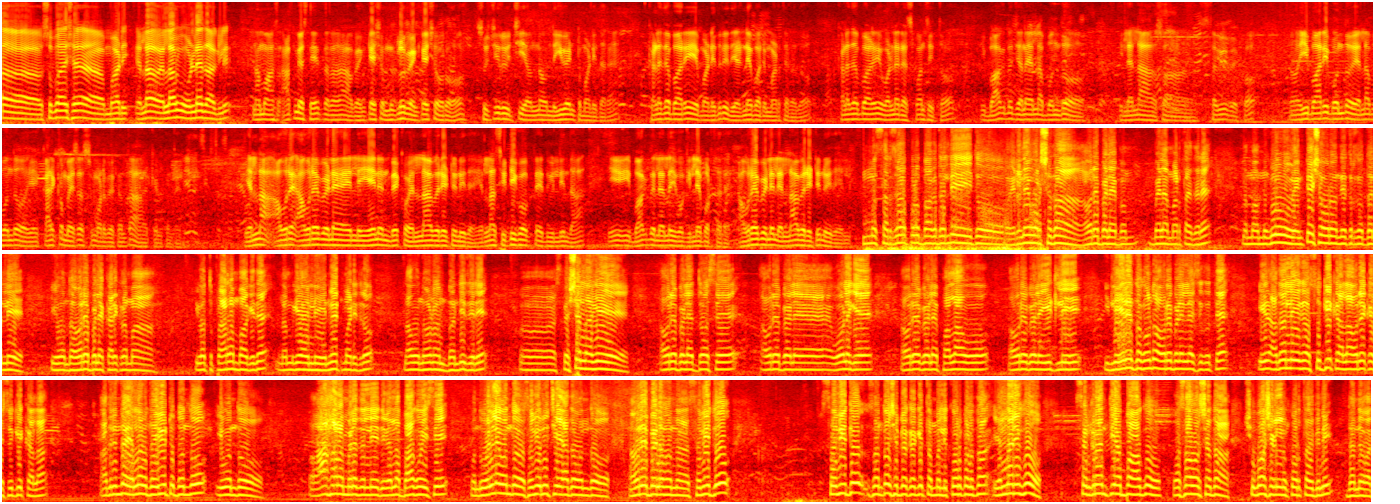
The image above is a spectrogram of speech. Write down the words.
ಶುಭಾಶಯ ಮಾಡಿ. ಎಲ್ಲ, ಎಲ್ಲರಿಗೂ ಒಳ್ಳೆಯದಾಗಲಿ ನಮ್ಮ ಆತ್ಮೀಯ ಸ್ನೇಹಿತರ ವೆಂಕಟೇಶ್ ಮುಗ್ಳೂರು ವೆಂಕಟೇಶ್ ಅವರು ಶುಚಿ ರುಚಿ ಅನ್ನೋ ಒಂದು ಈವೆಂಟ್ ಮಾಡಿದ್ದಾರೆ. ಕಳೆದ ಬಾರಿ ಮಾಡಿದ್ರು, ಇದು ಎರಡನೇ ಬಾರಿ ಮಾಡ್ತಿರೋದು ಕಳೆದ ಬಾರಿ ಒಳ್ಳೆ ರೆಸ್ಪಾನ್ಸ್ ಇತ್ತು. ಈ ಭಾಗದ ಜನ ಎಲ್ಲ ಬಂದು ಇಲ್ಲೆಲ್ಲ ಸವಿಬೇಕು. ಈ ಬಾರಿ ಬಂದು ಎಲ್ಲ ಬಂದು ಕಾರ್ಯಕ್ರಮ ಯಶಸ್ವಿ ಮಾಡಬೇಕಂತ ಕೇಳ್ಕೊತೀನಿ ಎಲ್ಲ ಅವರೇ ಅವರೇ ಬೆಳೆಯಲ್ಲಿ ಏನೇನು ಬೇಕೋ ಎಲ್ಲ ವೆರೈಟಿನೂ ಇದೆ. ಎಲ್ಲ ಸಿಟಿಗೆ ಹೋಗ್ತಾ ಇದ್ವಿ ಇಲ್ಲಿಂದ. ಈ ಭಾಗದಲ್ಲೆಲ್ಲ ಇವಾಗ ಇಲ್ಲೇ ಬರ್ತಾರೆ. ಅವರೇ ಬೆಳೆಯಲ್ಲಿ ಎಲ್ಲ ವೆರೈಟಿನೂ ಇದೆ ಇಲ್ಲಿ. ನಮ್ಮ ಸರ್ಜಾಪುರ ಭಾಗದಲ್ಲಿ ಇದು ಎರಡನೇ ವರ್ಷದ ಅವರೇ ಬೆಳೆ ಬೆಳೆ ಮಾಡ್ತಾ ಇದ್ದಾರೆ. ನಮ್ಮ ಮುಗಳೂರು ವೆಂಕಟೇಶ್ ಅವರ ನೇತೃತ್ವದಲ್ಲಿ ಈ ಒಂದು ಅವರೇ ಬೆಳೆ ಕಾರ್ಯಕ್ರಮ ಇವತ್ತು ಪ್ರಾರಂಭ ಆಗಿದೆ. ನಮಗೆ ಇಲ್ಲಿ ಇನ್ವೈಟ್ ಮಾಡಿದರು. ನಾವು ನೋಡೋಣ, ಬಂದಿದ್ದೀರಿ. ಸ್ಪೆಷಲ್ಲಾಗಿ ಅವರೇ ಬೆಳೆ ದೋಸೆ, ಅವರೇ ಬೆಳೆ ಹೋಳಿಗೆ, ಅವರೇ ಬೆಳೆ ಪಲಾವು, ಅವರೇ ಬೆಳೆ ಇಡ್ಲಿ, ಇಲ್ಲಿ ಏನೇ ತೊಗೊಂಡ್ರು ಅವರೇ ಬೆಳೆಯಲ್ಲೇ ಸಿಗುತ್ತೆ. ಅದರಲ್ಲಿ ಈಗ ಸುಗ್ಗಿ ಕಾಲ, ಅವರೇಕಾಯಿ ಸುಗ್ಗಿ ಕಾಲ. ಅದರಿಂದ ಎಲ್ಲರೂ ದಯವಿಟ್ಟು ಬಂದು ಈ ಒಂದು ಆಹಾರ ಮೇಳದಲ್ಲಿ ನೀವೆಲ್ಲ ಭಾಗವಹಿಸಿ ಒಂದು ಒಳ್ಳೆಯ ಒಂದು ಸವಿರುಚಿಯಾದ ಒಂದು ಅವರೇ ಬೇಳೆವನ್ನು ಸವಿದು ಸವಿದು ಸಂತೋಷ ಬೇಕಾಗಿ ತಮ್ಮಲ್ಲಿ ಕೋರ್ಕೊಳ್ತಾ ಎಲ್ಲರಿಗೂ ಸಂಕ್ರಾಂತಿ ಹಬ್ಬ ಹಾಗೂ ಹೊಸ ವರ್ಷದ ಶುಭಾಶಯಗಳನ್ನು ಕೋರ್ತಾ ಇದ್ದೀನಿ. ಧನ್ಯವಾದ.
